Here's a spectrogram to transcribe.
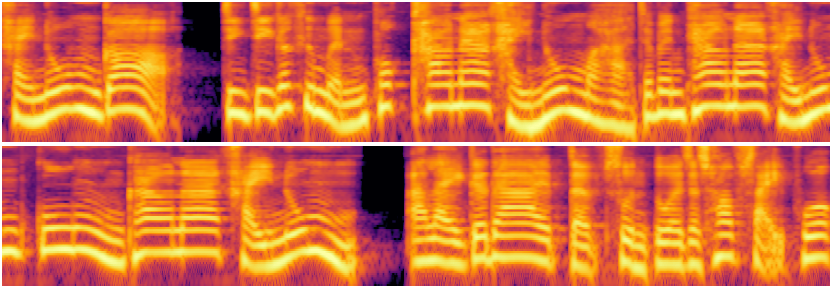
ไข่นุ่มก็จริงๆก็คือเหมือนพวกข้าวหน้าไข่นุ่มอะค่ะ จะเป็นข้าวหน้าไข่นุ่มกุ้ง ข้าวหน้าไข่นุ่ม อะไรก็ได้ แต่ส่วนตัวจะชอบใส่พวก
